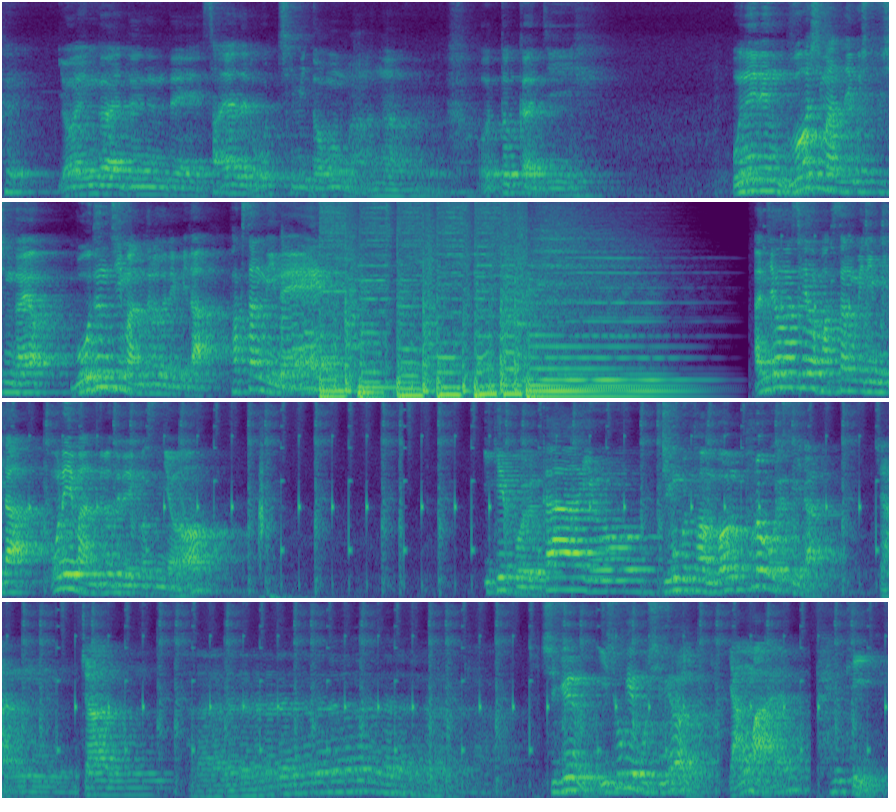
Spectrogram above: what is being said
여행 가야 되는데 사야 될 옷침이 너무 많아. 어떡하지? 오늘은 무엇이 만들고 싶으신가요? 뭐든지 만들어 드립니다. 박상민의 안녕하세요. 박상민입니다. 오늘 만들어 드릴 것은요. 이게 뭘까요? 지금부터 한번 풀어보겠습니다. 짠, 짠. 지금 이 속에 보시면 양말, 팬티,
